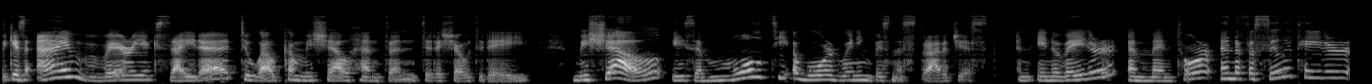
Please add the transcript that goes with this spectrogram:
Because I'm very excited to welcome Michelle Henton to the show today. Michelle is a multi award winning business strategist an innovator, a mentor, and a facilitator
